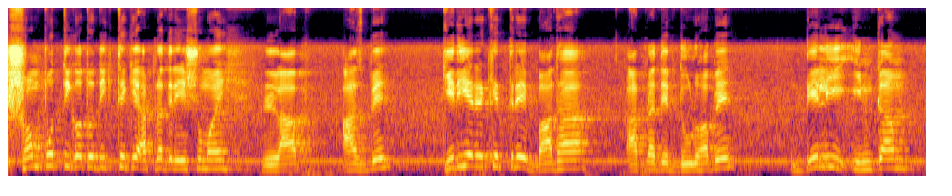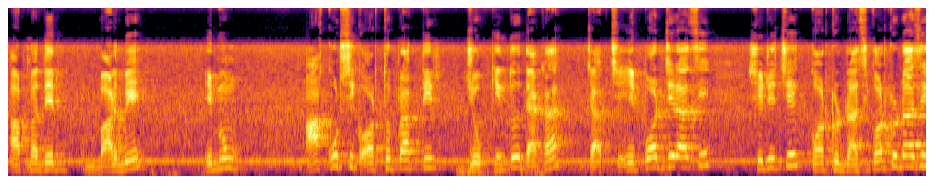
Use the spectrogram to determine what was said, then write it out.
সম্পত্তিগত দিক থেকে আপনাদের এই সময় লাভ আসবে। কেরিয়ারের ক্ষেত্রে বাধা আপনাদের দূর হবে। ডেলি ইনকাম আপনাদের বাড়বে এবং আকস্মিক অর্থপ্রাপ্তির যোগ কিন্তু দেখা যাচ্ছে। এরপর যে রাশি, সেটি হচ্ছে কর্কট রাশি। কর্কট রাশি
